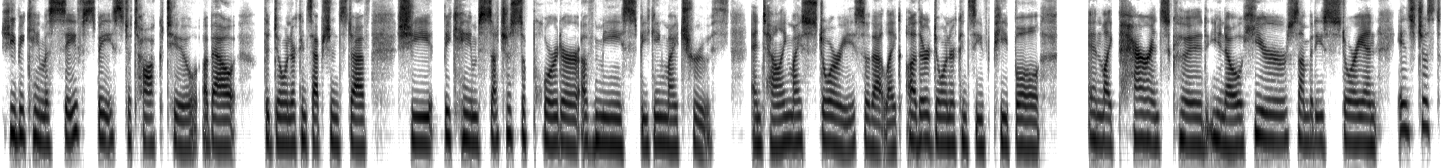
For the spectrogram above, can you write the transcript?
She became a safe space to talk to about the donor conception stuff, she became such a supporter of me speaking my truth and telling my story so that like other donor conceived people and like parents could, you know, hear somebody's story. And it's just,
